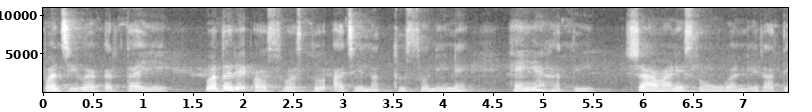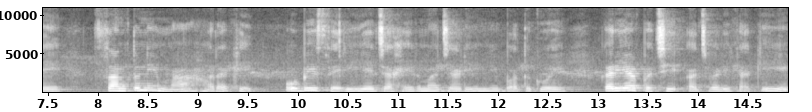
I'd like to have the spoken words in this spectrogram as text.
પણ જીવા કરતાંય વધારે અસ્વસ્થ આજે નથું સોનીને હૈયા હતી. શ્રાવણે સોમવારની રાતે સંતની મા હરખે ઊભી શેરીએ જાહેરમાં જડીની બદગોઈ કર્યા પછી અજવાળી કાકીએ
